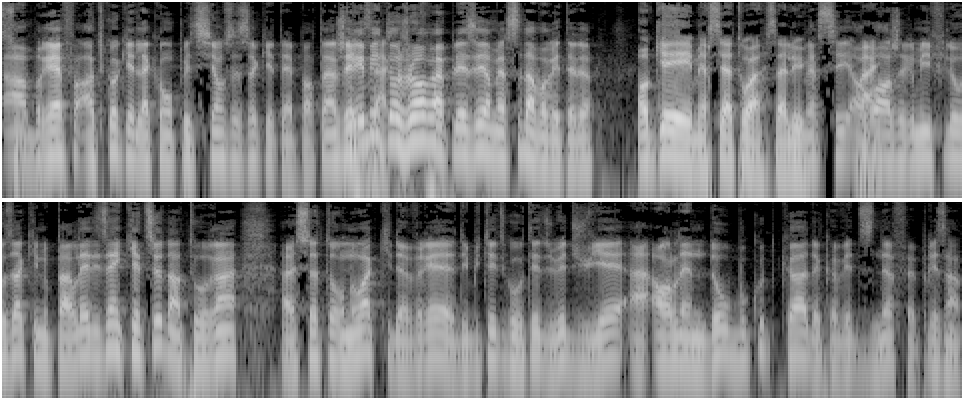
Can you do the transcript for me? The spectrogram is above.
En bref, en tout cas, qu'il y a de la compétition, c'est ça qui est important. Jérémy, Exact. toujours un plaisir. Merci d'avoir été là. OK, merci à toi. Salut. Merci. Au revoir, Jérémy Filosa qui nous parlait des inquiétudes entourant euh, ce tournoi qui devrait débuter du côté du 8 juillet à Orlando. Beaucoup de cas de COVID-19 euh, présentement.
